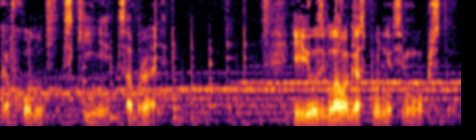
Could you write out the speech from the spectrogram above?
ко входу скини собрания – и явилась глава Господня всему обществу.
